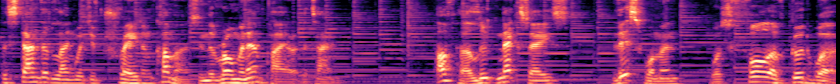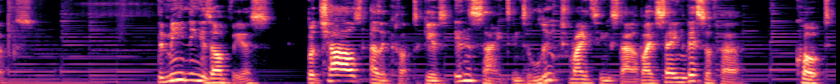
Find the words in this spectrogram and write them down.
the standard language of trade and commerce in the Roman Empire at the time. Of her, Luke next says, This woman was full of good works. The meaning is obvious, but Charles Ellicott gives insight into Luke's writing style by saying this of her quote,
